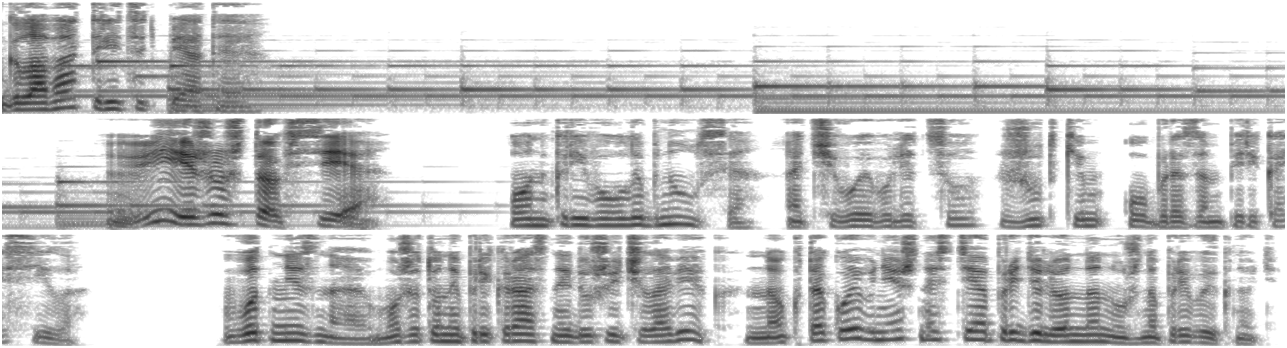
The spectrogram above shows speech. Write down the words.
Глава 35 «Вижу, что все!» Он криво улыбнулся, отчего его лицо жутким образом перекосило. Вот не знаю, может, он и прекрасный души человек, но к такой внешности определенно нужно привыкнуть.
